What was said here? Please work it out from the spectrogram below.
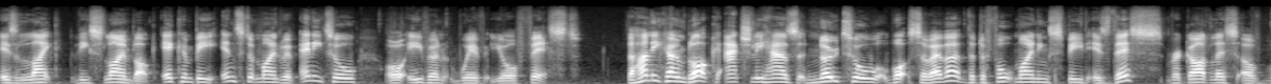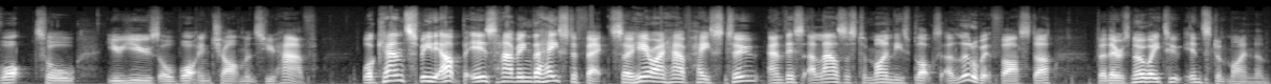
is like the slime block. It can be instant mined with any tool or even with your fist. The honeycomb block actually has no tool whatsoever. The default mining speed is this, regardless of what tool you use or what enchantments you have. What can speed it up is having the haste effect. So here I have haste 2, and this allows us to mine these blocks a little bit faster, but there is no way to instant mine them.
